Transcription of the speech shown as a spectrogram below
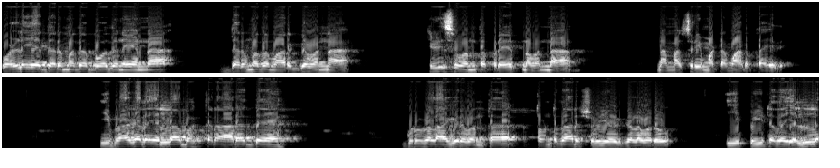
ಒಳ್ಳೆಯ ಧರ್ಮದ ಬೋಧನೆಯನ್ನ, ಧರ್ಮದ ಮಾರ್ಗವನ್ನ ತಿಳಿಸುವಂತ ಪ್ರಯತ್ನವನ್ನ ನಮ್ಮ ಶ್ರೀಮಠ ಮಾಡ್ತಾ ಇದೆ. ಈ ಭಾಗದ ಎಲ್ಲ ಭಕ್ತರ ಆರಾಧ್ಯ ಗುರುಗಳಾಗಿರುವಂತ ತೋಂಟದಾರ ಶಿವಯೋಗಿಗಳವರು ಈ ಪೀಠದ ಎಲ್ಲ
